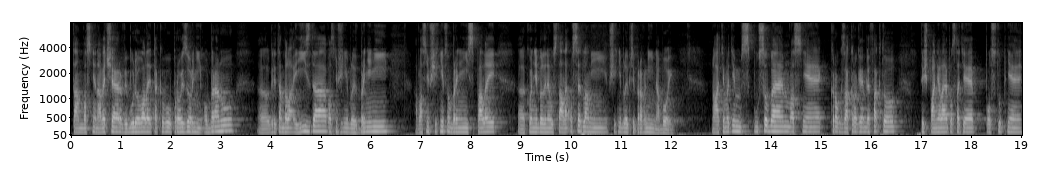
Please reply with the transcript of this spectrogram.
tam vlastně na večer vybudovali takovou provizorní obranu, eh, kdy tam byla i jízda, vlastně všichni byli v brnění a vlastně všichni v tom brnění spali, eh, koně byli neustále osedlaný, všichni byli připravení na boj. No a tímhle tím způsobem vlastně krok za krokem de facto ty Španělé v podstatě postupně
